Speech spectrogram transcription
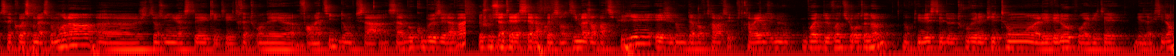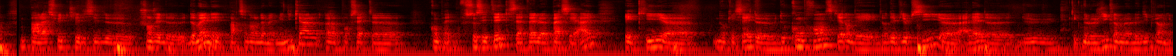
ça correspondait à ce moment-là. Euh, j'étais dans une université qui était très tournée euh, informatique, donc ça, ça a beaucoup buzzé là-bas. Je me suis intéressé à la reconnaissance d'images en particulier, et j'ai donc d'abord travaillé, dans une boîte de voitures autonomes. Donc l'idée c'était de trouver les piétons, euh, les vélos pour éviter les accidents. Par la suite, j'ai décidé de changer de domaine et de partir dans le domaine médical pour cette société qui s'appelle PassAI et qui donc essaye de, comprendre ce qu'il y a dans des, biopsies euh, à l'aide euh, de technologies comme le deep learning.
